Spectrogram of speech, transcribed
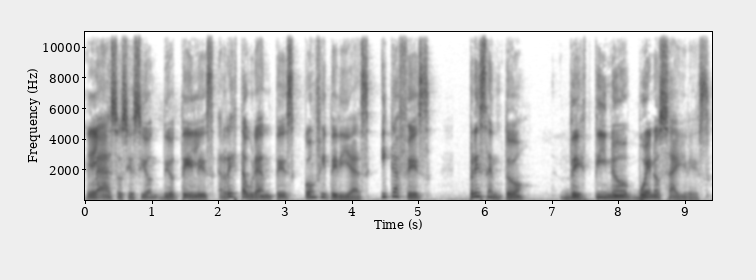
La Asociación de Hoteles, Restaurantes, Confiterías y Cafés presentó Destino Buenos Aires.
